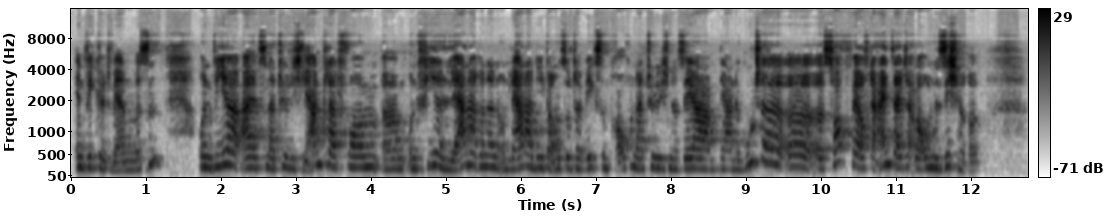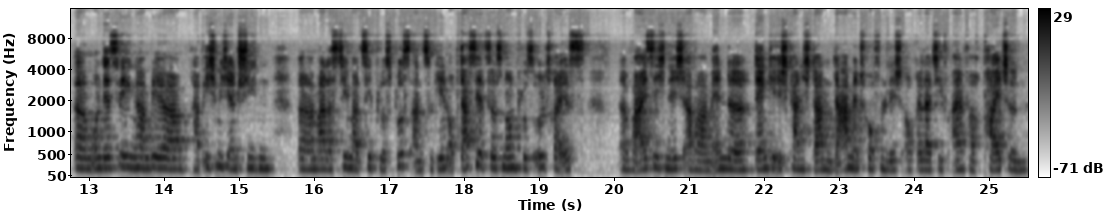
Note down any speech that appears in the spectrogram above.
entwickelt werden müssen. Und wir als natürlich Lernplattform ähm, und vielen Lernerinnen und Lerner, die bei uns unterwegs sind, brauchen natürlich eine sehr, ja, eine gute äh, Software auf der einen Seite, aber auch eine sichere. Ähm, und deswegen haben wir, habe ich mich entschieden, äh, mal das Thema C++ anzugehen. Ob das jetzt das Nonplusultra ist, äh, weiß ich nicht, aber am Ende denke ich, kann ich dann damit hoffentlich auch relativ einfach Python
